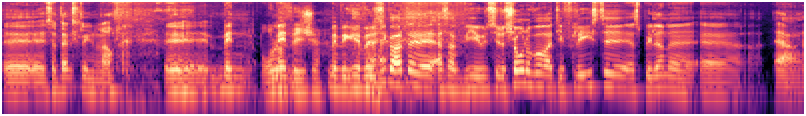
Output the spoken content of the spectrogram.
Øh, så dansk klingende navn. øh, men, Olof men, Fischer. Men vi kan vel så godt, øh, altså vi er jo i en situation, hvor de fleste af spillerne er, er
